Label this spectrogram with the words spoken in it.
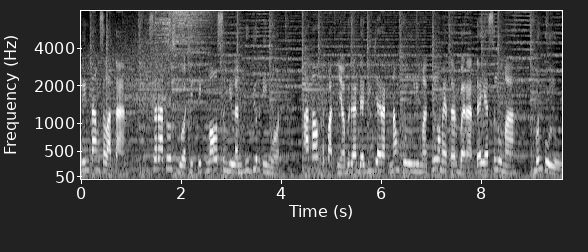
Lintang Selatan, 102.09 bujur timur, atau tepatnya berada di jarak 65 km barat daya Seluma, Bengkulu.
